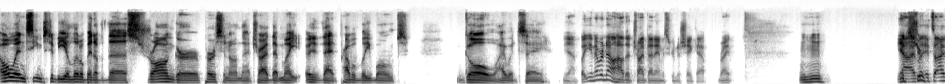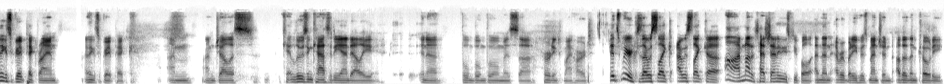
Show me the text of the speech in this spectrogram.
Owen seems to be a little bit of the stronger person on that tribe that might uh, that probably won't go. I would say. Yeah, but you never know how the tribe dynamics are going to shake out, right? hmm Yeah, It's I, it's, I think it's a great pick, Ryan. I think it's a great pick. I'm I'm jealous. Losing Cassidy and Ellie in a boom boom boom is uh, hurting to my heart. It's weird because I was like I was like uh, oh I'm not attached to any of these people, and then everybody who's mentioned other than Cody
